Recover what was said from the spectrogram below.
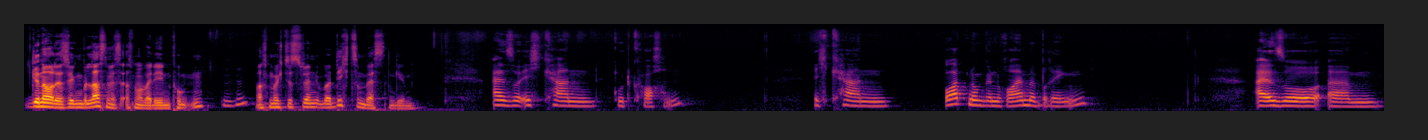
genau, deswegen belassen wir es erstmal bei den Punkten. Mhm. Was möchtest du denn über dich zum Besten geben? Also ich kann gut kochen. Ich kann Ordnung in Räume bringen. Also ähm,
